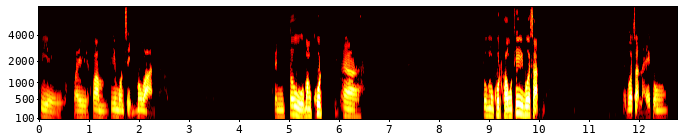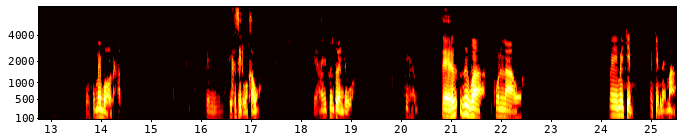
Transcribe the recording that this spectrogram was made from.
ที่ไปคว่ำที่มนสินเมื่อวาน เป็นตู้มังคุดตู้มังคุดของที่บริษัท บริษัทไหนคงผมคงไม่บอกนะครับ เป็นลิขสิทธิ์ของเขาเดี๋ยวให้เพื่อนๆดูนี่ครับ แต่รู้สึกว่าคนลาวไม่ไม่เจ็บ ไม่เจ็บอะไรมาก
